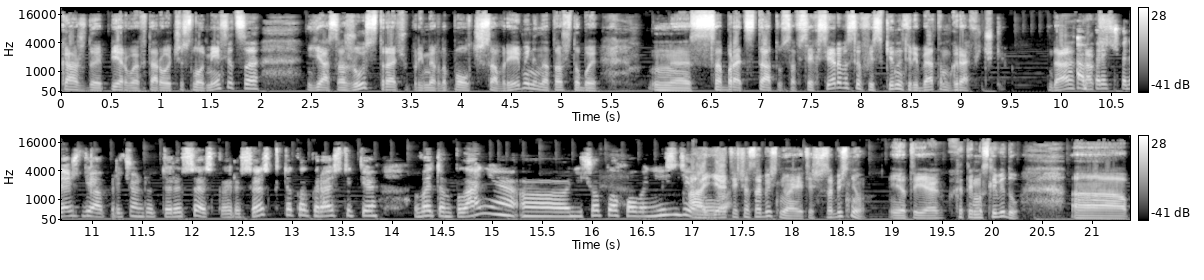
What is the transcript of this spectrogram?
каждое первое-второе число месяца я сажусь, трачу примерно полчаса времени на то, чтобы собрать статус со всех сервисов и скинуть ребятам графички. Да, а, как... при, подожди, а при чем тут РСС? РСС-то как раз-таки в этом плане э, ничего плохого не сделала. А я тебе сейчас объясню, а я тебе сейчас объясню. И это я к этой мысли веду. А,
